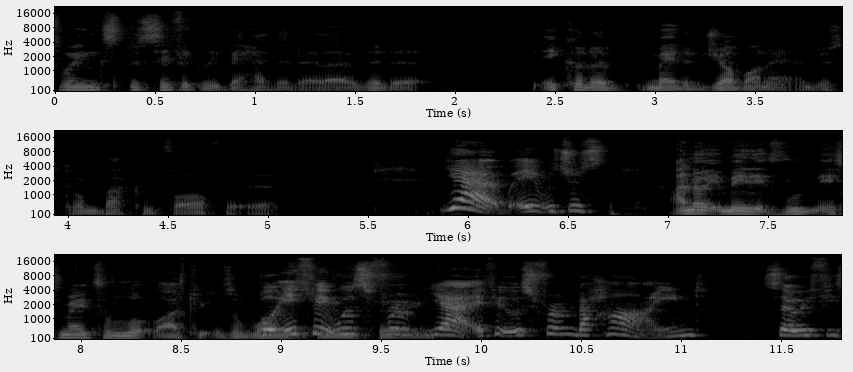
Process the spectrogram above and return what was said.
swing specifically beheaded her, though, did it? He could have made a job on it and just gone back and forth at it. Yeah, it was just. I know what you mean. It's it's made to look like it was a But if it was from yeah, if it was from behind, so if you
